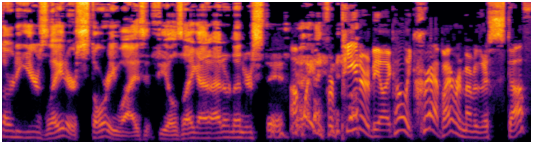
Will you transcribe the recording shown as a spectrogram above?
30 years later, story wise, it feels like. I, I don't understand. I'm waiting for Peter to be like, "Holy crap, I remember this stuff."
